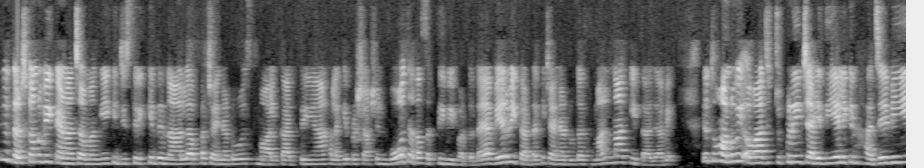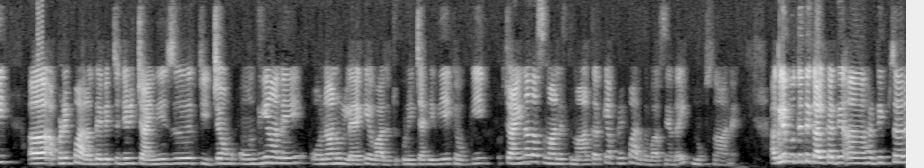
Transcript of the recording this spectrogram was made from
ਤੇ ਦਰਸ਼ਕਾਂ ਨੂੰ ਵੀ ਕਹਿਣਾ ਚਾਹਾਂਗੀ ਕਿ ਜਿਸ ਤਰੀਕੇ ਦੇ ਨਾਲ ਆਪਾਂ ਚਾਈਨਾ ਡੋਰ ਇਸਤੇਮਾਲ ਕਰਦੇ ਹਾਂ ਹਾਲਾਂਕਿ ਪ੍ਰਸ਼ਾਸਨ ਬਹੁਤ ਜ਼ਿਆਦਾ ਸਖਤੀ ਵੀ ਵਰਤਦਾ ਹੈ ਅਵੇਅਰ ਵੀ ਕਰਦਾ ਕਿ ਚਾਈਨਾ ਡੋਰ ਦਾ ਇਸਤੇਮਾਲ ਨਾ ਕੀਤਾ ਜਾਵੇ। ਤੇ ਤੁਹਾਨੂੰ ਵੀ ਆਵਾਜ਼ ਚੁੱਕਣੀ ਚਾਹੀਦੀ ਹੈ ਲੇਕਿਨ ਹਜੇ ਵੀ ਆਪਣੇ ਭਾਰਤ ਦੇ ਵਿੱਚ ਜਿਹੜੀ ਚਾਈਨੀਜ਼ ਚੀਜ਼ਾਂ ਆਉਂਦੀਆਂ ਨੇ ਉਹਨਾਂ ਨੂੰ ਲੈ ਕੇ ਆਵਾਜ਼ ਚੁੱਕਣੀ ਚਾਹੀਦੀ ਹੈ ਕਿਉਂਕਿ ਚਾਈਨਾ ਦਾ ਸਮਾਨ ਇਸਤੇਮਾਲ ਕਰਕੇ ਆਪਣੇ ਭਾਰਤ ਵਾਸੀਆਂ ਦਾ ਹੀ ਨੁਕਸਾਨ ਹੈ ਅਗਲੇ ਮੁੱਦੇ ਤੇ ਗੱਲ ਕਰਦੇ ਹਾਂ ਹਰਦੀਪ ਸਰ।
